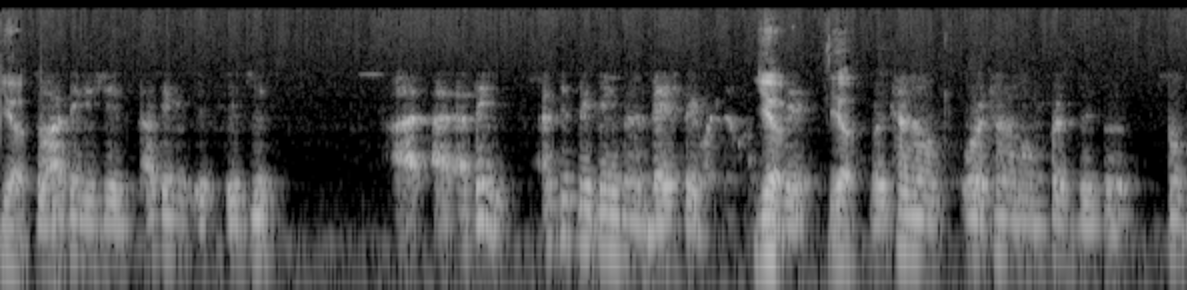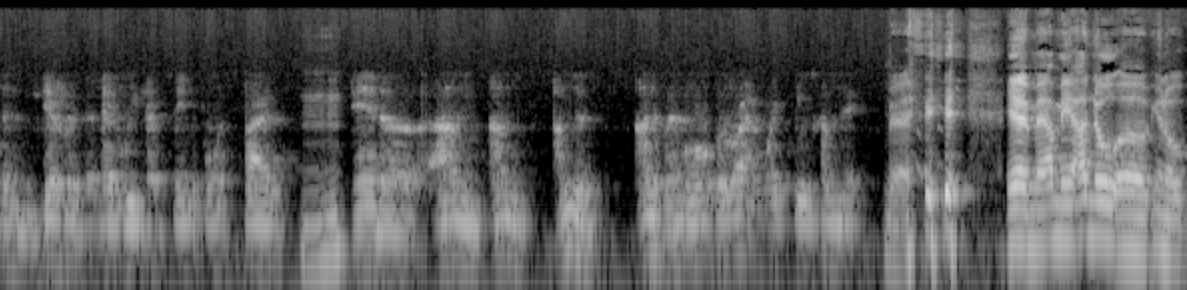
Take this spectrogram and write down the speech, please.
Yeah. So I think it's just, I think it's, it's, it's just, I, I, I think, I just think things are in a bad state right now. I Yeah. Yeah. we're kind of, we're kind of on the precipice of something different that maybe we've never seen before in society. Mm-hmm. And uh, I'm, I'm, I'm just honestly, I'm along for the ride. I'm waiting to see what's coming next. Yeah. yeah, man. I mean, I know, uh, you know,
